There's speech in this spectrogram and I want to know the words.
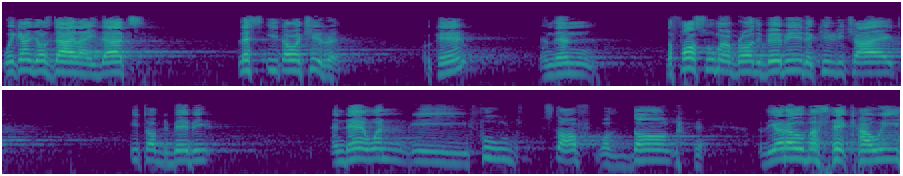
we can't just die like that. Let's eat our children. Okay? And then the first woman brought the baby, they killed the child, eat up the baby. And then when the food stuff was done, the other woman said, can we,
